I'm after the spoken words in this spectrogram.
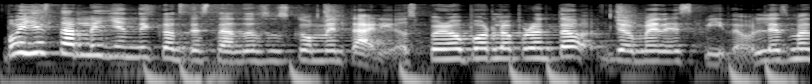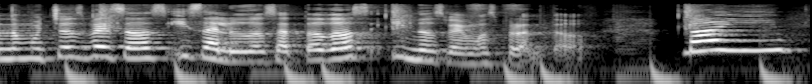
Voy a estar leyendo y contestando sus comentarios, pero por lo pronto yo me despido. Les mando muchos besos y saludos a todos y nos vemos pronto. Bye!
